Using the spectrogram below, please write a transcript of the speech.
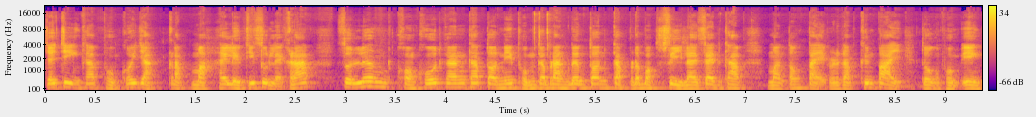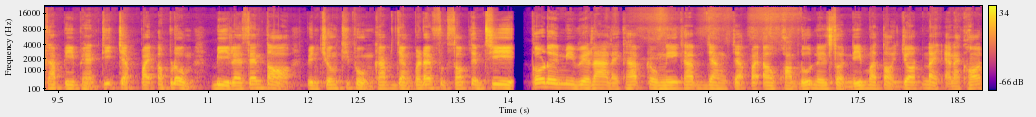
ใจจริงครับผมก็อยากกลับมาให้เร็วที่สุดเลยครับ ส่วนเรื่องของโค้ดกันครับตอนนี้ผมกำลังเริ่มต้นกับระบบ4ลายเส้นครับมันต้องไต่ระดับขึ้นไป ตัวของผมเองครับมีแผนที่จะไปอบรม B ลายเส้นต่อเป็นช่วงที่ผมครับยังไม่ได้ฝึกซ้อมเต็มที่ ก็เลยมีเวลาเลยครับ ตรงนี้ครับยังจะไปเอาความรู้ในส่วนนี้มาต่อยอดในอนาคต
